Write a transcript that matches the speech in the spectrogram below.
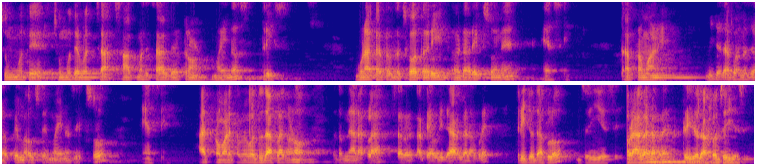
ચુમ્મોતેર ચુમ્મોતેરમાં ચાર. સાતમાંથી ચાર જાય ત્રણ. માઇનસ ત્રીસ. ગુણાકાર કરતા છ તરી અઢાર. એકસો ને એંસી. તો આ પ્રમાણે બીજા દાખલાનો જવાબ કેટલો આવશે? માઇનસ એકસો એંસી. આ જ પ્રમાણે તમે વધુ દાખલા ગણો, તો તમને આ દાખલા સરળતાથી આવડી જાય. આગળ આપણે ત્રીજો દાખલો જોઈએ છે. આપણે આગળ આપણે ત્રીજો દાખલો જોઈએ છે.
